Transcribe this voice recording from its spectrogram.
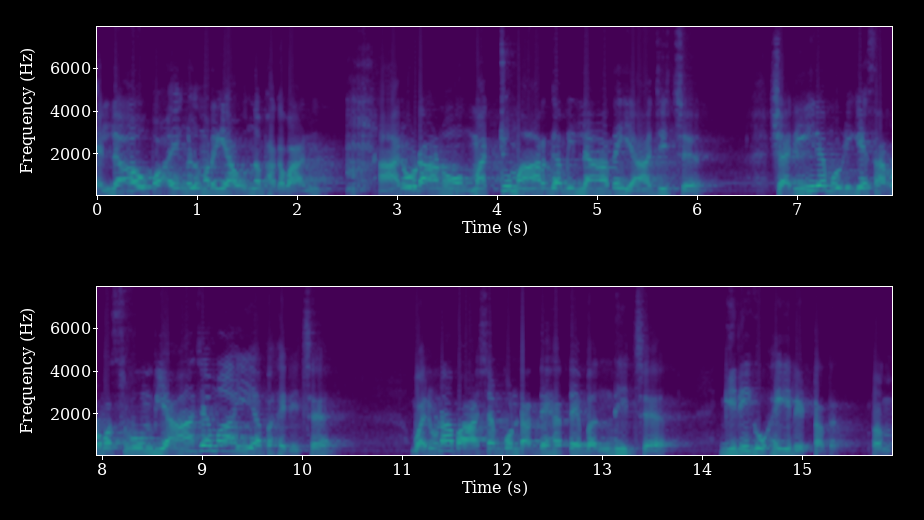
എല്ലാ ഉപായങ്ങളും അറിയാവുന്ന ഭഗവാൻ ആരോടാണോ മറ്റു മാർഗമില്ലാതെ യാചിച്ച് ശരീരമൊഴികെ സർവസ്വവും വ്യാജമായി അപഹരിച്ച് വരുണപാശം കൊണ്ട് അദ്ദേഹത്തെ ബന്ധിച്ച് ഗിരിഗുഹയിലിട്ടത്. ഇപ്പം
